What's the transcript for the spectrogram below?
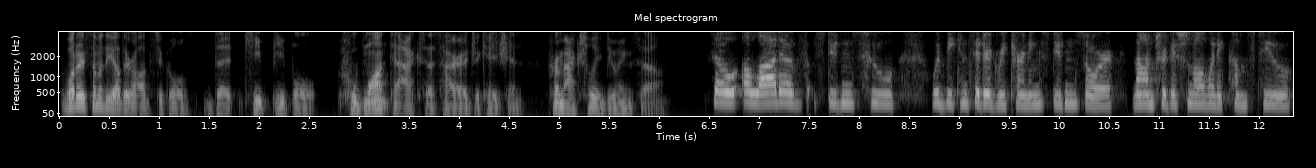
What are some of the other obstacles that keep people who want to access higher education from actually doing so? So, a lot of students who would be considered returning students or non traditional when it comes to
